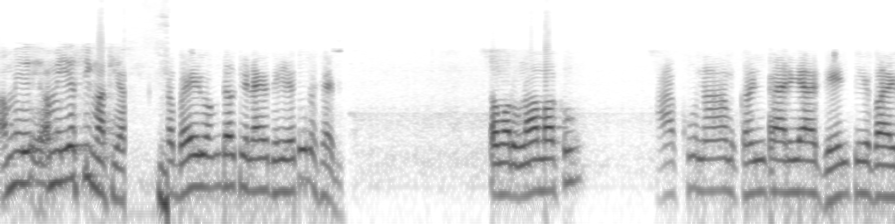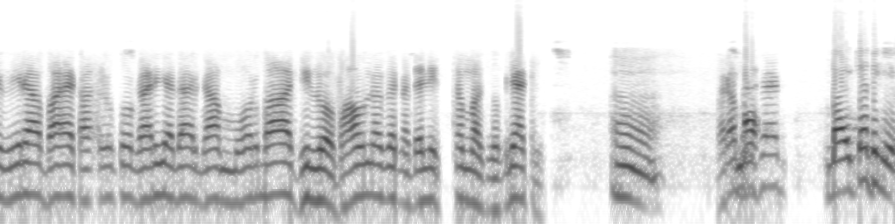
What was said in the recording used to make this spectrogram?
અમે અમે એસી માંથી આવ્યા. અમદાવાદથી લાવ્યો થઈ હતું ને સાહેબ? તમારું નામ આખું? આખું નામ કંટારિયા જયંતિભાઈ વીરાભાઈ તાલુકો ગારિયાદાર ગામ મોરબા જિલ્લો ભાવનગર ના દલિત સમાજ નો જ્ઞાતિ બરાબર સાહેબ? બાઈ ક્યાંથી ગઈ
